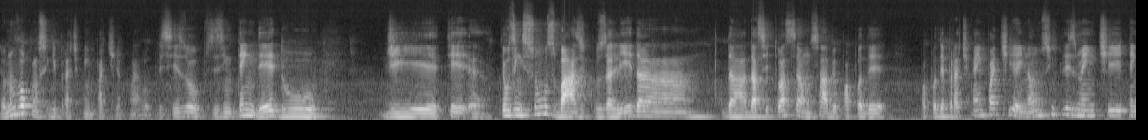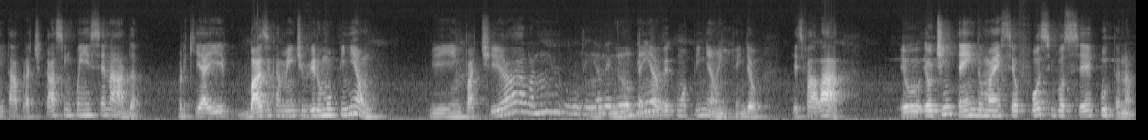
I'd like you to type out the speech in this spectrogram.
Eu não vou conseguir praticar empatia com ela. Eu preciso, preciso entender do de ter, eh, ter os insumos básicos ali da, da, da situação, sabe? Para poder, poder praticar empatia e não simplesmente tentar praticar sem conhecer nada. Porque aí basicamente vira uma opinião. E empatia, ela não, não tem a ver com, não tem a ver com opinião, entendeu? Eles falam, ah, eu, eu te entendo, mas se eu fosse você, puta, não.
